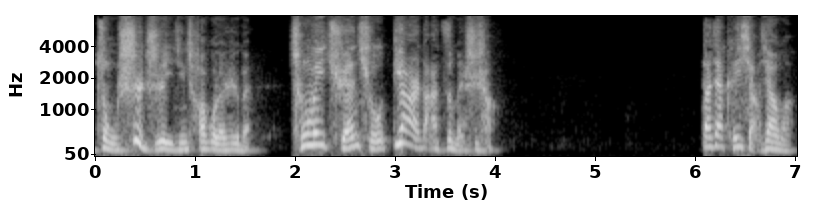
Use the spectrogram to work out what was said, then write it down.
总市值已经超过了日本，成为全球第二大资本市场。大家可以想象吗？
